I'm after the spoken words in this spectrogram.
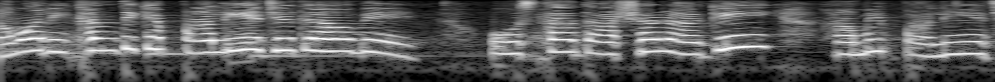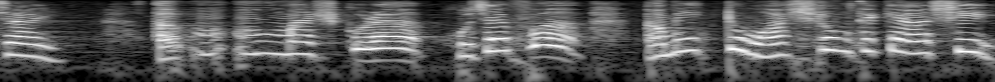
আমার এখান থেকে পালিয়ে যেতে হবে ওস্তাদ আসার আগেই আমি পালিয়ে যাই মাসকুরা হুজাইফা আমি একটু ওয়াশরুম থেকে আসি।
